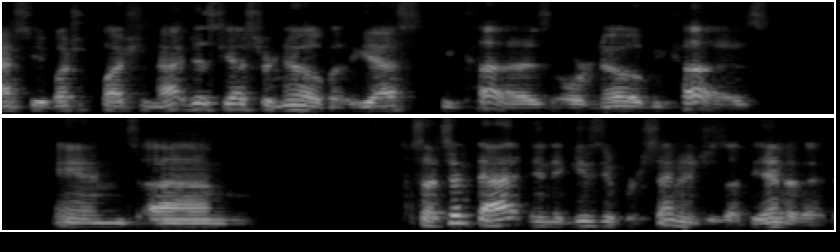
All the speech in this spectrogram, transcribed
ask you a bunch of questions, not just yes or no, but yes because or no because. And um, so I took that, and it gives you percentages at the end of it.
